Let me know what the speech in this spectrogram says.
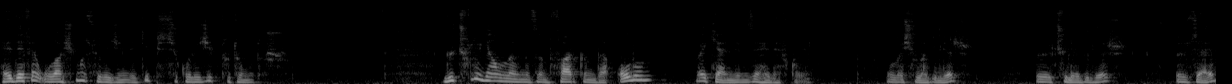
hedefe ulaşma sürecindeki psikolojik tutumudur. Güçlü yanlarınızın farkında olun ve kendinize hedef koyun. Ulaşılabilir, ölçülebilir, özel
